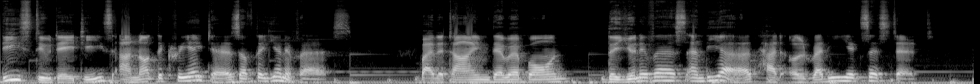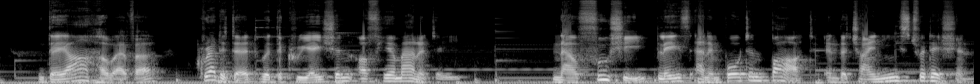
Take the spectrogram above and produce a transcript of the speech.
these two deities are not the creators of the universe. By the time they were born, the universe and the earth had already existed. They are, however, credited with the creation of humanity. Now, Fuxi plays an important part in the Chinese tradition,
